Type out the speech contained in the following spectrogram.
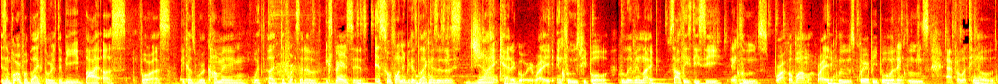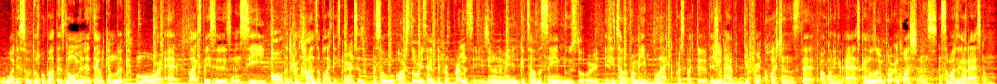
It's important for black stories to be by us, for us, because we're coming with a different set of experiences. It's so funny because blackness is this giant category, right? It includes people who live in like Southeast DC, includes Barack Obama, right? It includes queer people, it includes Afro Latinos. What is so dope about this moment is that we can look more at black spaces and see all the different kinds of black experiences. And so our stories have different premises, you know what I mean? You could tell the same news story if you tell it from a black perspective. You're gonna have different questions that are gonna get asked. And those are important questions, and somebody's gotta ask them.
